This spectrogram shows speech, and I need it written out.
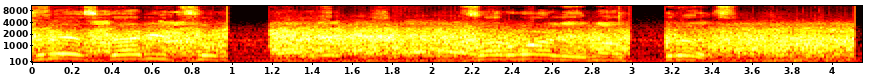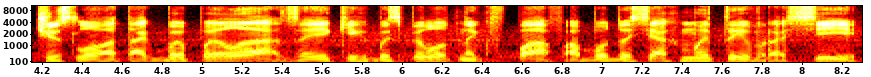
Гресс горит, все. Взорвали на Гресс. Число атак БПЛА, за яких безпілотник впав або досяг мети в Росії,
